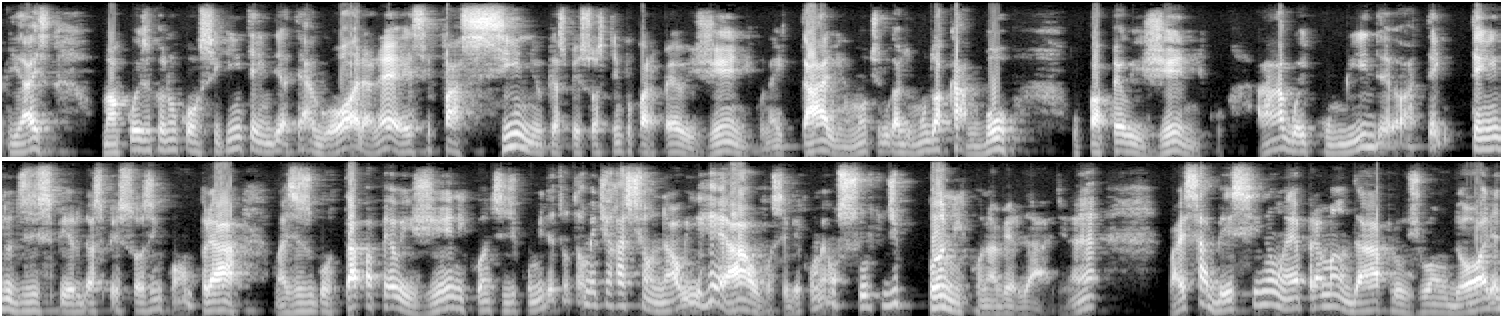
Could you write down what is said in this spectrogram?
Aliás, uma coisa que eu não consegui entender até agora, né, é esse fascínio que as pessoas têm por papel higiênico. Na Itália, em um monte de lugar do mundo, acabou o papel higiênico. Água e comida, eu até entendo o desespero das pessoas em comprar, mas esgotar papel higiênico antes de comida é totalmente irracional e irreal. Você vê como é um surto de pânico, na verdade, né? Vai saber se não é para mandar para o João Dória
